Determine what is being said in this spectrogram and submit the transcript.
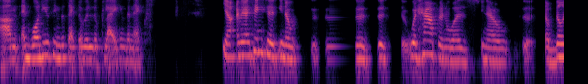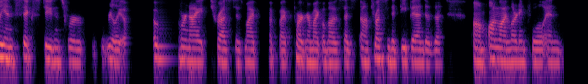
Um, and what do you think the sector will look like in the next yeah, I mean, I think that you know, the, the what happened was you know, a billion six students were really overnight thrust, as my my partner Michael Moe says, uh, thrust into the deep end of the um, online learning pool and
